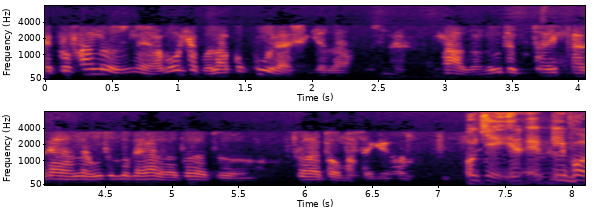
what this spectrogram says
Ε, προφανώς, ναι. Από όχι από, από κούραση και λάθος. Ναι. Μάλλον ούτε που το είχα κατάλαβα, ούτε που το κατάλαβα τώρα το, τώρα το ήμασταν κι εγώ. Οκ, ε, ε, λοιπόν,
